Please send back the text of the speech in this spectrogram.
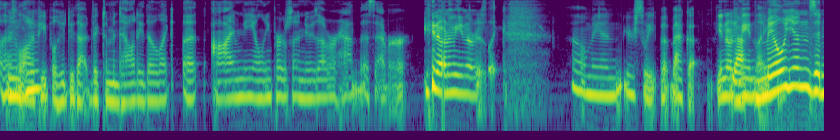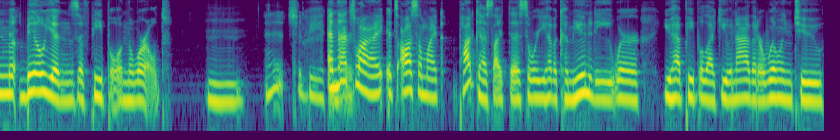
There's a lot of people who do that victim mentality though. Like uh, I'm the only person who's ever had this ever. You know what I mean? I'm just like, oh man, you're sweet, but back up. You know what Yeah, I mean? Like, millions and mi- billions of people in the world. And it should be. A And that's why it's awesome, like podcasts like this, where you have a community where you have people like you and I that are willing to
